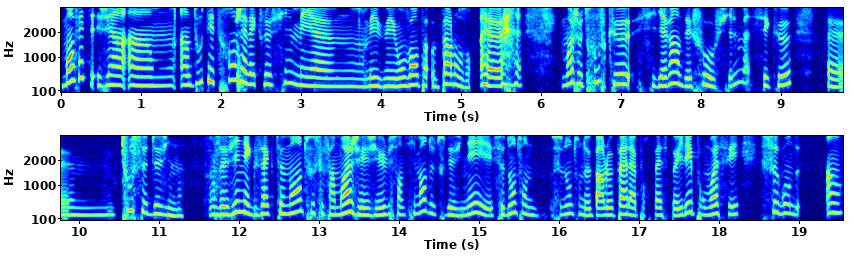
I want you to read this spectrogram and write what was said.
Moi en fait j'ai un, un, un, doute étrange avec le film, mais mais, mais on va en parlons-en. moi je trouve que s'il y avait un défaut au film, c'est que tout se devine. On devine exactement tout. Ce... Enfin, moi, j'ai eu le sentiment de tout deviner. Et ce dont on, ce dont on ne parle pas là pour pas spoiler, pour moi, c'est seconde 1,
